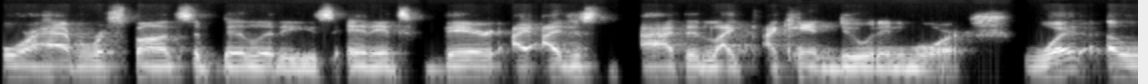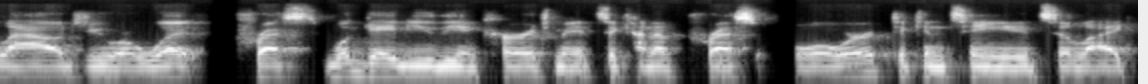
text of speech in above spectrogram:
or I have responsibilities and it's very I, I just I had to like I can't do it anymore. What allowed you or what pressed what gave you the encouragement to kind of press forward to continue to like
